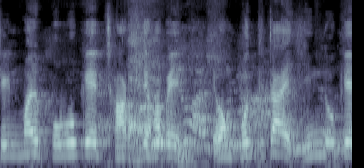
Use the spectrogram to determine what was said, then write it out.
চিন্ময় প্রভুকে ছাড়তে হবে এবং প্রতিটা হিন্দুকে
